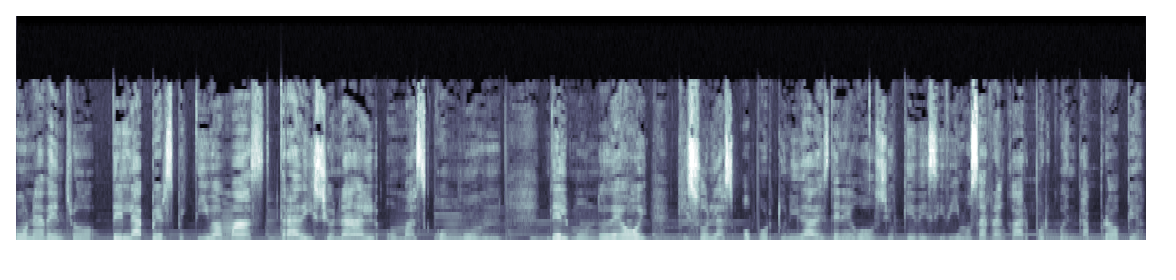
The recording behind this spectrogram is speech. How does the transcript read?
Una dentro de la perspectiva más tradicional o más común del mundo de hoy, que son las oportunidades de negocio que decidimos arrancar por cuenta propia.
